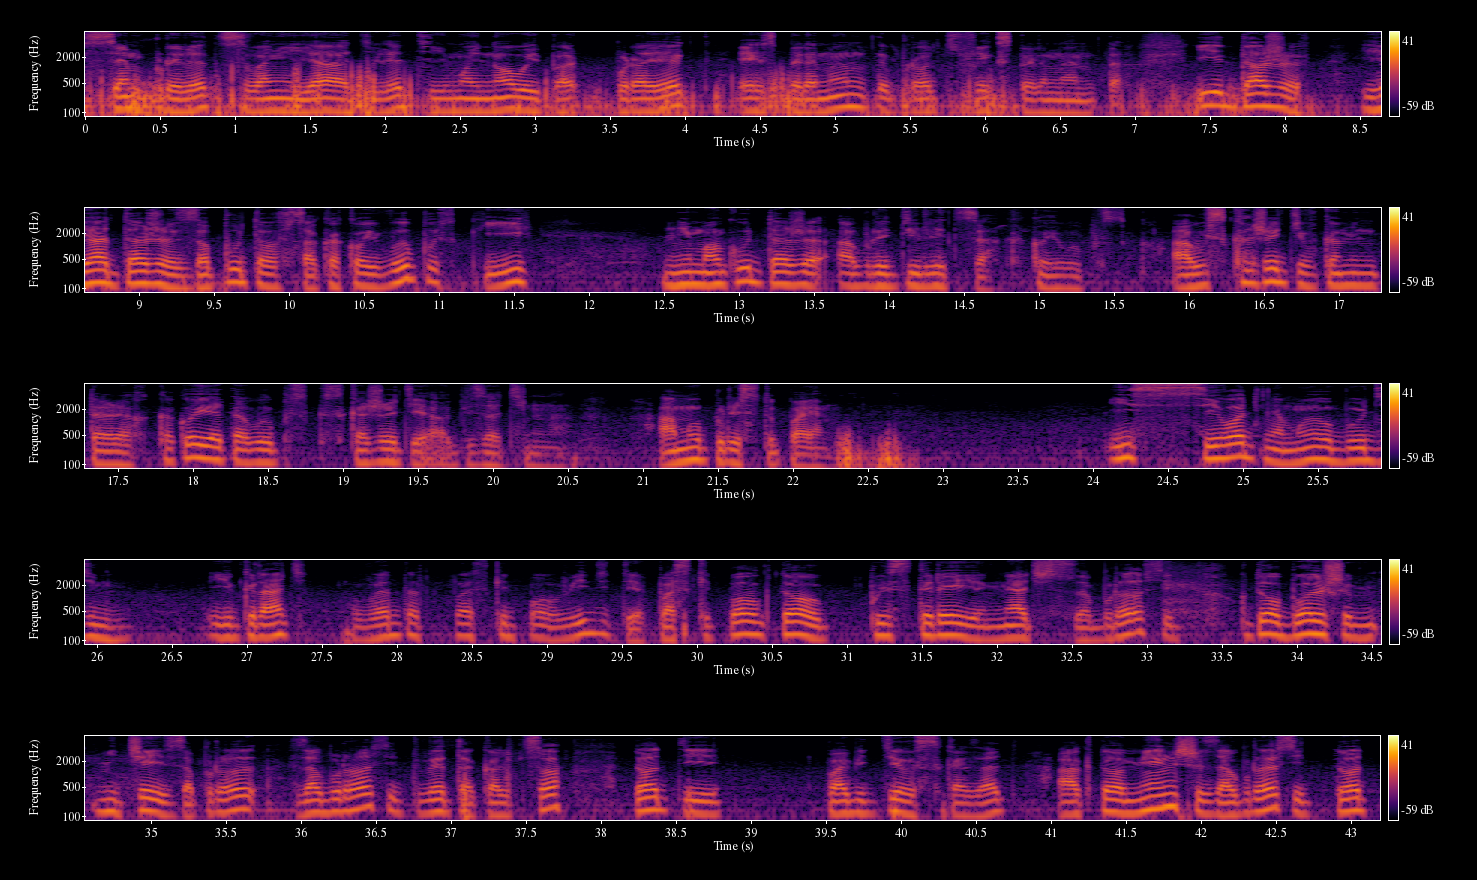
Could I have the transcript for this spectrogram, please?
Всем привет, с вами я, Адилет, и мой новый проект «Эксперименты против экспериментов». И даже, я даже запутался, какой выпуск, и не могу даже определиться, какой выпуск. А вы скажите в комментариях, какой это выпуск, скажите обязательно. А мы приступаем. И сегодня мы будем играть в этот баскетбол. Видите, баскетбол, кто быстрее мяч забросит, кто больше мячей забро забросит в это кольцо, тот и победил сказать. А кто меньше забросит, тот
